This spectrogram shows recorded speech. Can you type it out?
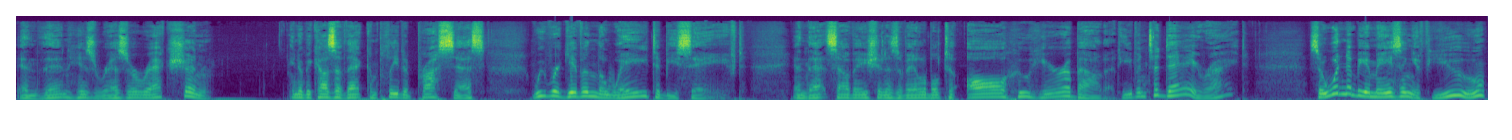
and then his resurrection. You know, because of that completed process, we were given the way to be saved. And that salvation is available to all who hear about it, even today, right? So, wouldn't it be amazing if you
